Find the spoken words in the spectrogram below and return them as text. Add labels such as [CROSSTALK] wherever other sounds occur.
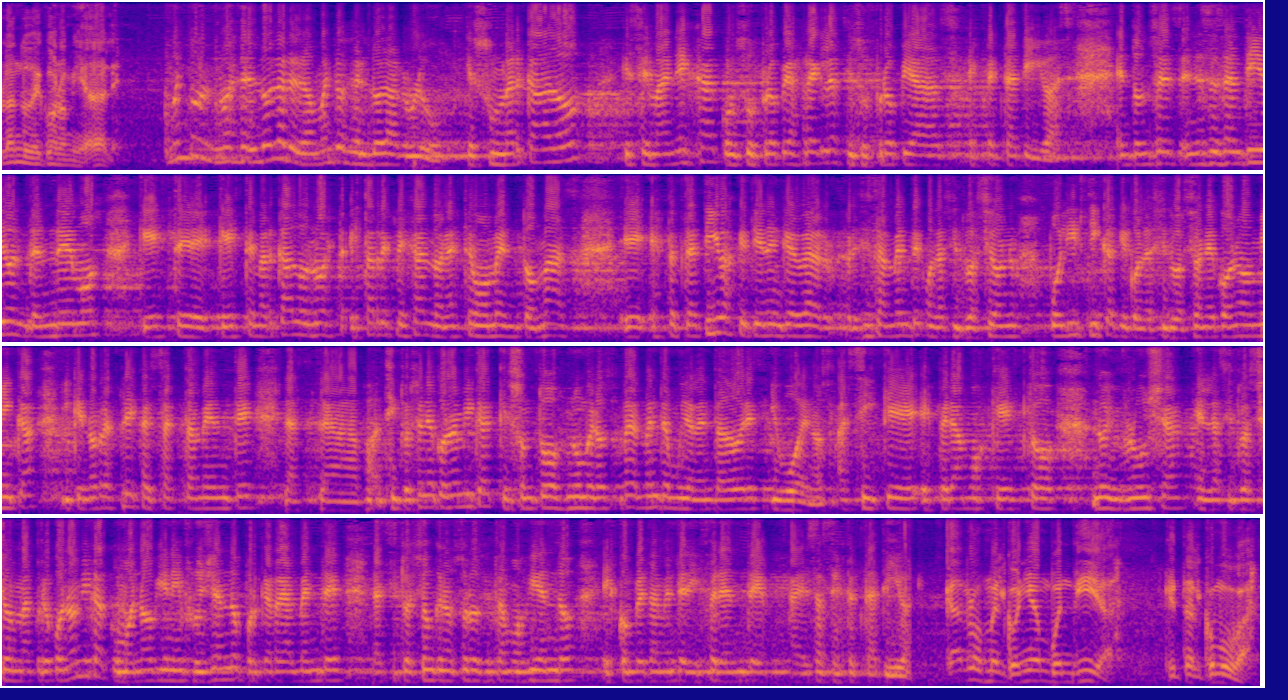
Hablando de economía, dale. El aumento no es del dólar, el aumento es del dólar blue, que es un mercado que se maneja con sus propias reglas y sus propias expectativas. Entonces, en ese sentido, entendemos que este, que este mercado no está, está reflejando en este momento más eh, expectativas que tienen que ver precisamente con la situación política que con la situación económica y que no refleja exactamente la, situación económica, que son todos números realmente muy alentadores y buenos. Así que esperamos que esto no influya en la situación macroeconómica, como no viene influyendo, porque realmente la situación que nosotros estamos viendo es completamente diferente a esas expectativas. Carlos Melconian, buen día. ¿Qué tal? ¿Cómo va?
